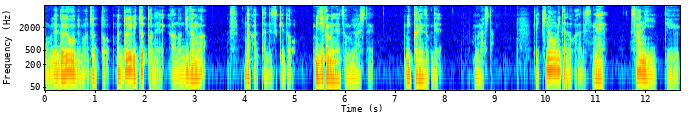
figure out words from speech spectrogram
で土曜日もちょっと、まあ、土曜日ちょっとねあの時間がなかったんですけど短めのやつを見ました3日連続で見ました。で昨日見たのがですね「サニー」っていう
